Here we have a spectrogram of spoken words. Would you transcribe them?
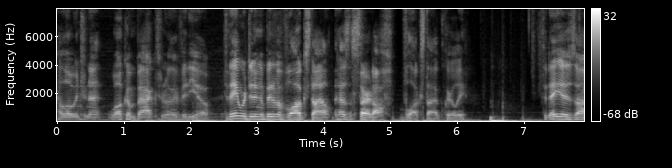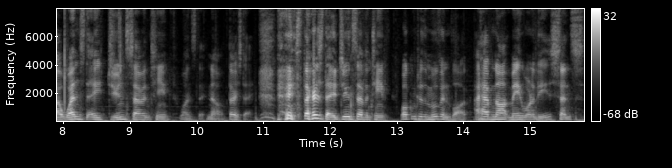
Hello internet, welcome back to another video. Today we're doing a bit of a vlog style. It hasn't started off vlog style clearly. Today is uh, Wednesday, June 17th. Wednesday, no, Thursday. it's Thursday, June 17th. Welcome to the move-in vlog. I have not made one of these since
